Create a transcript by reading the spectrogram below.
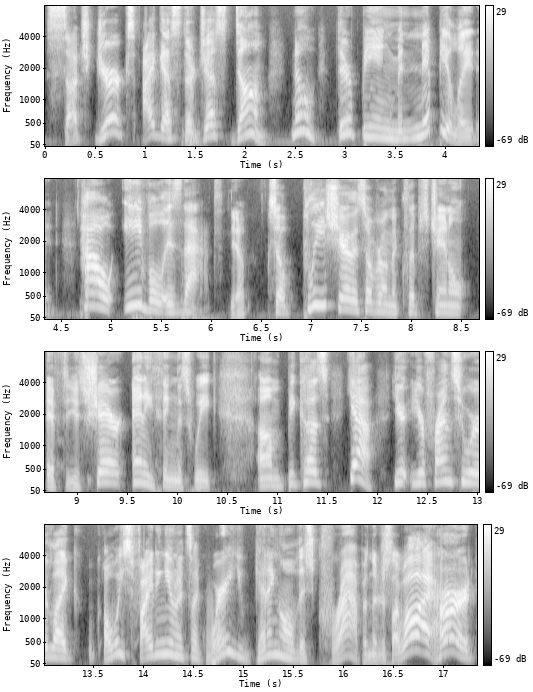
such jerks? I guess they're just dumb. No, they're being manipulated. How evil is that? Yep. So please share this over on the Clips channel if you share anything this week, um, because yeah, your, your friends who are like always fighting you, and it's like, where are you getting all this crap? And they're just like, well, I heard.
